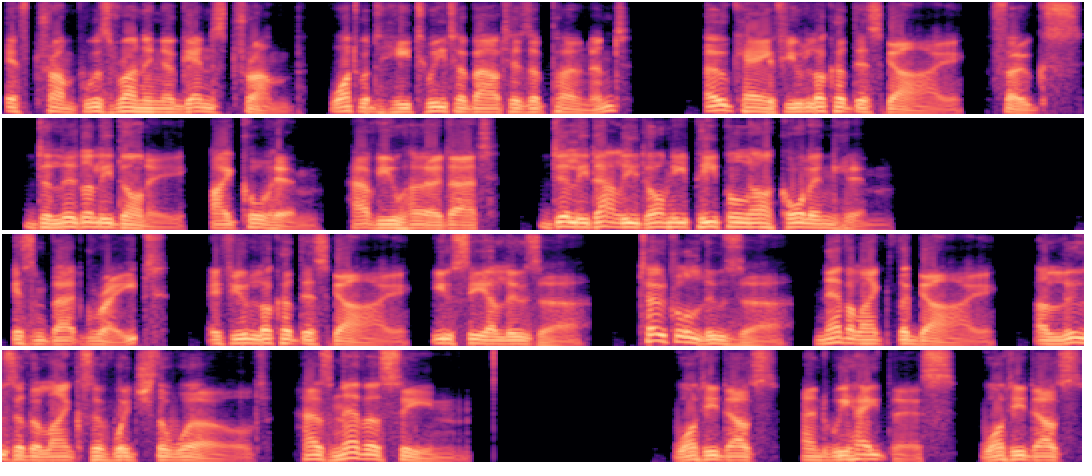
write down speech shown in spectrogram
If Trump was running against Trump, what would he tweet about his opponent? Okay if you look at this guy, folks, Dilly Donny, I call him, have you heard that? Dilly Dally Donny people are calling him. Isn't that great? If you look at this guy, you see a loser. Total loser, never liked the guy. A loser the likes of which the world has never seen. What he does, and we hate this, what he does,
